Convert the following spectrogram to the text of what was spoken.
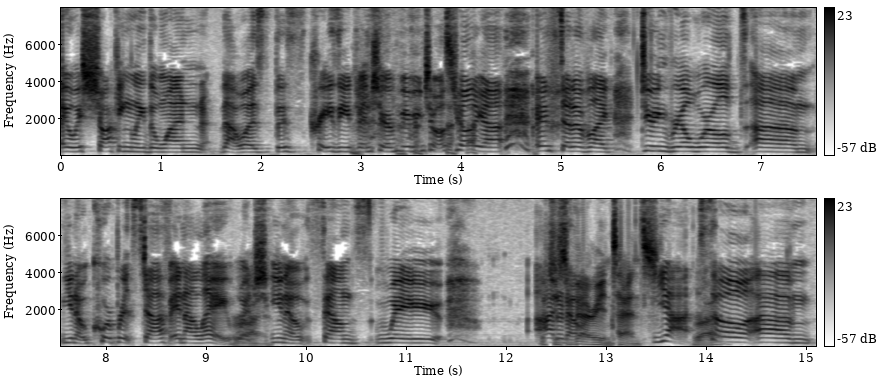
it was shockingly the one that was this crazy adventure of moving to Australia instead of like doing real world, um, you know, corporate stuff in LA, Right. which you know sounds way. I Which don't is know. very intense. Yeah. Right? So um,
